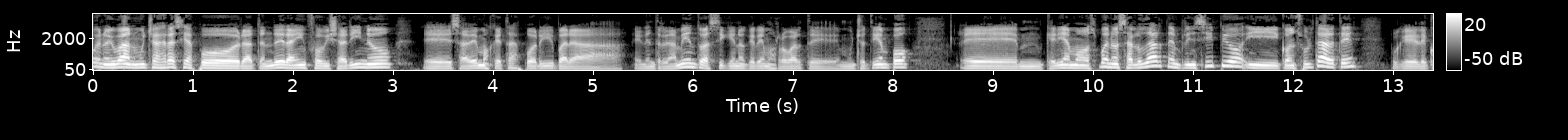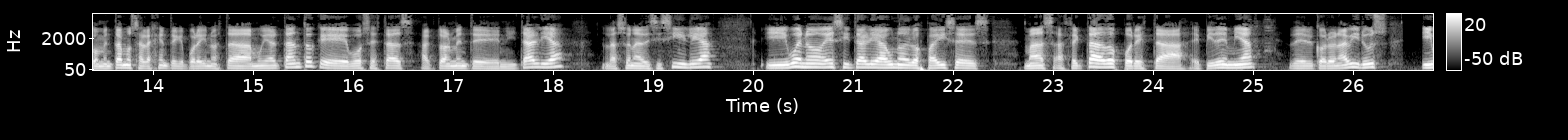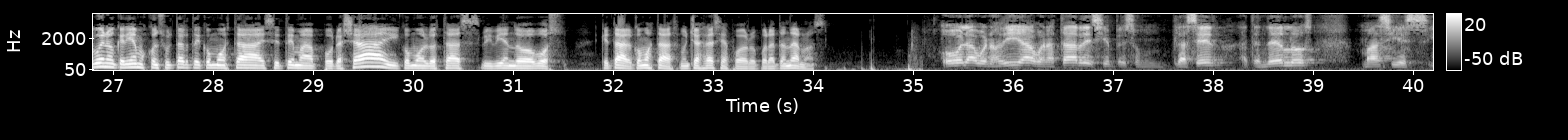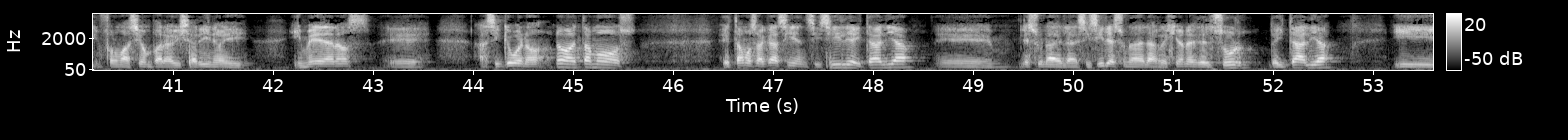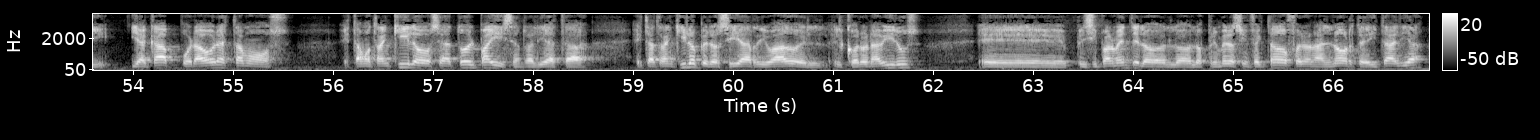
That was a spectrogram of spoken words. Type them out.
Bueno, Iván, muchas gracias por atender a Info Villarino. Eh, sabemos que estás por ir para el entrenamiento, así que no queremos robarte mucho tiempo. Eh, queríamos, bueno, saludarte en principio y consultarte, porque le comentamos a la gente que por ahí no está muy al tanto que vos estás actualmente en Italia, en la zona de Sicilia, y bueno, es Italia uno de los países más afectados por esta epidemia del coronavirus y bueno, queríamos consultarte cómo está ese tema por allá y cómo lo estás viviendo vos. ¿Qué tal? ¿Cómo estás? Muchas gracias por, por atendernos. Hola, buenos días, buenas tardes. Siempre es un placer atenderlos, más si es información para Villarino y, y Médanos. Eh, así que bueno, no, estamos, estamos acá sí en Sicilia, Italia. Eh, es una de las, Sicilia es una de las regiones del sur de Italia y, y acá por ahora estamos estamos tranquilos, o sea, todo el país en realidad está, está tranquilo, pero sí ha arribado el, coronavirus. Eh, principalmente los primeros infectados fueron al norte de Italia.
